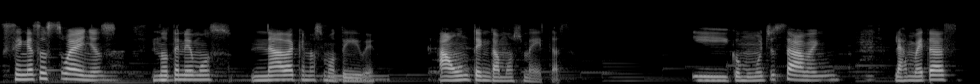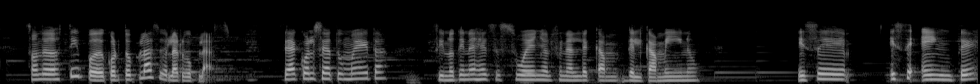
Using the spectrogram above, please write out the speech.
sin esos sueños no tenemos nada que nos motive, aún tengamos metas. Y como muchos saben, las metas son de dos tipos, de corto plazo y de largo plazo. Sea cual sea tu meta, si no tienes ese sueño al final del camino, ese, ese ente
